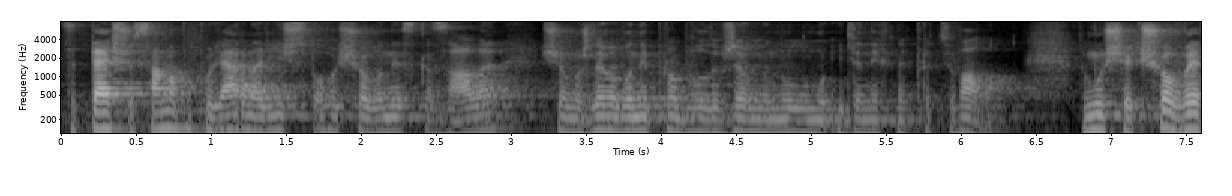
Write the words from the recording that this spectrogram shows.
це те, що сама популярна річ з того, що вони сказали, що можливо вони пробували вже в минулому і для них не працювало. Тому що якщо ви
